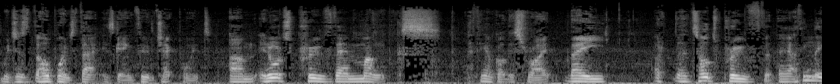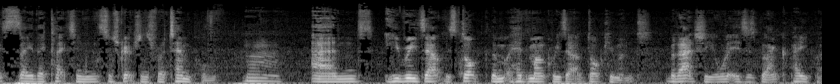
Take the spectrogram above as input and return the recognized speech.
which is the whole point of that, is getting through the checkpoint. Um, in order to prove they're monks, I think I've got this right. They are they're told to prove that they. I think they say they're collecting subscriptions for a temple, mm, and he reads out this doc. The head monk reads out a document, but actually all it is is blank paper.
